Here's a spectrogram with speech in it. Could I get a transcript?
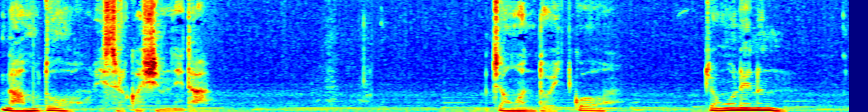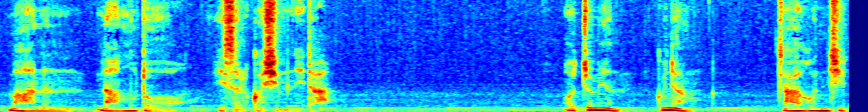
나무도 있을 것입니다. 정원도 있고 정원에는 많은 나무도 있을 것입니다. 어쩌면 그냥 작은 집,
